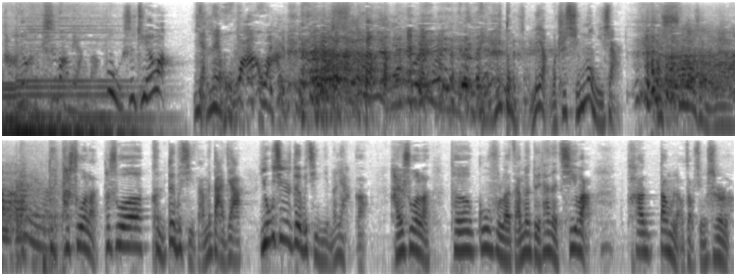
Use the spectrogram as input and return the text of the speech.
他好像很失望的样子，不是绝望。眼泪哗哗。你懂什么呀？我只形容一下。他说什么了？对，他说了，他说很对不起咱们大家，尤其是对不起你们两个，还说了他辜负了咱们对他的期望，他当不了造型师了。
